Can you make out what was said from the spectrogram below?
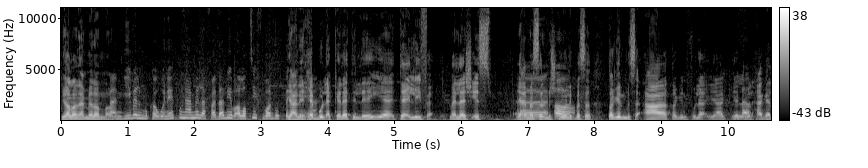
يلا نعملها النهارده. فنجيب المكونات ونعملها فده بيبقى لطيف برضو التجديد يعني يحبوا الأكلات اللي هي تأليفة ملهاش اسم. يعني آه، مثلا مش آه. يقول لك مثلا طاجن مسقعة طاجن فلاق ياك- لا. ياكلوا الحاجة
